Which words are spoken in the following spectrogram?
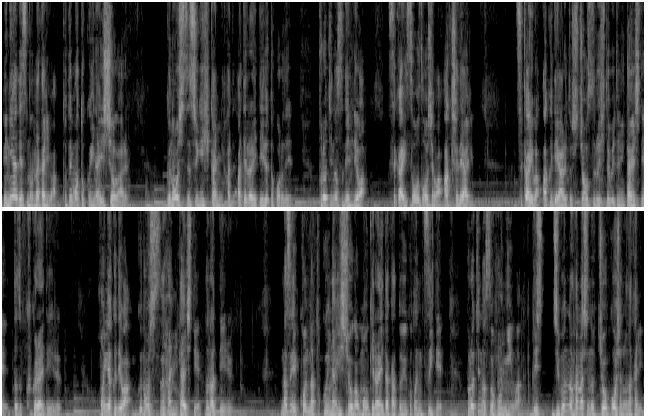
エニアデスの中にはとても得意な一章がある。グノーシス主義批判に当てられているところで、プロティノス伝では、世界創造者は悪者であり、世界は悪であると主張する人々に対してとくくられている。翻訳ではグノーシス派に対してとなっている。なぜこんな得意な一章が設けられたかということについて、プロティノス本人は自分の話の聴講者の中に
